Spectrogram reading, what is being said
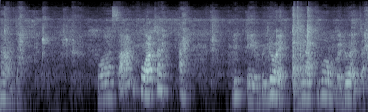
หน้าจ้ะหัวซ้ายหัวจ้ะไปดิเอไปด้วยนักท่วงไปด้วยจ้ะ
